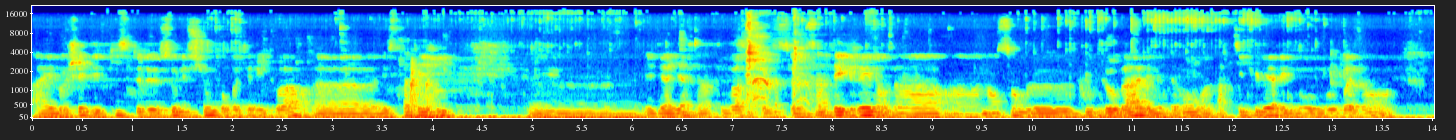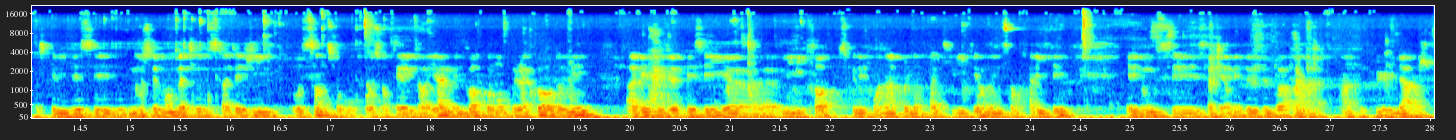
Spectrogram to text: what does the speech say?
à, ébaucher des pistes de solutions pour vos territoires, des stratégies. et derrière, ça va pouvoir s'intégrer dans un, un, ensemble plus global et notamment particulier avec vos, vos voisins. Hein parce que l'idée c'est non seulement de bâtir une stratégie au sein de son ressort territorial, mais de voir comment on peut la coordonner avec les EPCI euh, limitrophes, parce que des fois on a un peu d'activité, on a une centralité, et donc ça permet de, voir un, peu plus large.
